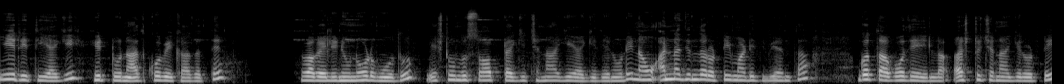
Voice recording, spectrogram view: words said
ಈ ರೀತಿಯಾಗಿ ಹಿಟ್ಟು ನಾದ್ಕೋಬೇಕಾಗತ್ತೆ. ಇವಾಗ ಇಲ್ಲಿ ನೀವು ನೋಡ್ಬೋದು ಎಷ್ಟೊಂದು ಸಾಫ್ಟಾಗಿ ಚೆನ್ನಾಗಿ ಆಗಿದೆ ನೋಡಿ. ನಾವು ಅನ್ನದಿಂದ ರೊಟ್ಟಿ ಮಾಡಿದ್ವಿ ಅಂತ ಗೊತ್ತಾಗೋದೇ ಇಲ್ಲ. ಅಷ್ಟು ಚೆನ್ನಾಗಿ ರೊಟ್ಟಿ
